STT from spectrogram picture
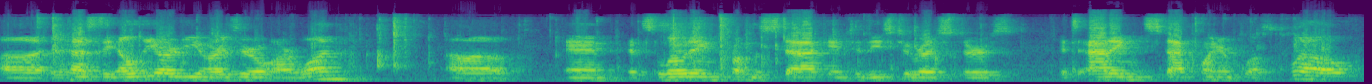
Uh, it has the LDRD R0R1, uh, and it's loading from the stack into these two registers. It's adding stack pointer plus 12,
